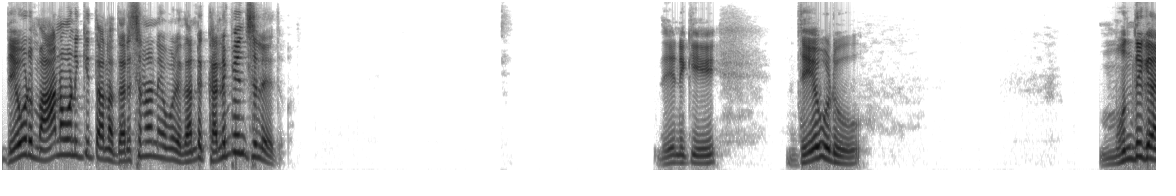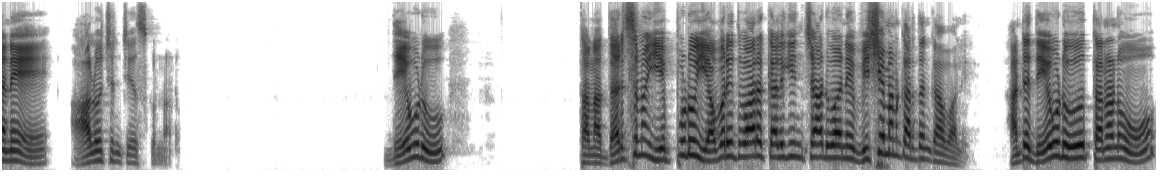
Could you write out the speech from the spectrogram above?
దేవుడు మానవునికి తన దర్శనాన్ని ఇవ్వలేదు? అంటే కనిపించలేదు. దీనికి దేవుడు ముందుగానే ఆలోచన చేసుకున్నాడు. దేవుడు తన దర్శనం ఎప్పుడు ఎవరి ద్వారా కలిగించాడు అనే విషయం మనకు అర్థం కావాలి. అంటే దేవుడు తనను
